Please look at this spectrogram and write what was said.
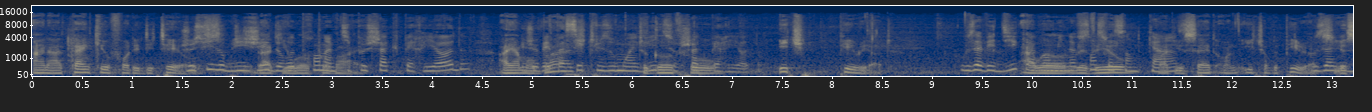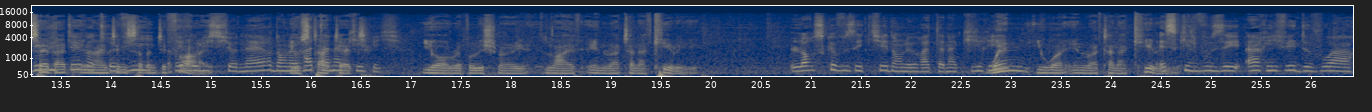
And I thank you for the details Je suis obligée that de reprendre un petit peu chaque période I am et je vais passer obliged plus ou moins to vite sur chaque période. each period. Vous avez dit qu'avant will review what you 1975, said on each of the periods. vous avez You said that débuté in votre vie 1975, révolutionnaire dans le Ratanakiri. your revolutionary life in Ratanakiri. Lorsque vous étiez dans le Ratanakiri, When you were in Ratanakiri, est-ce qu'il vous est arrivé de voir,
